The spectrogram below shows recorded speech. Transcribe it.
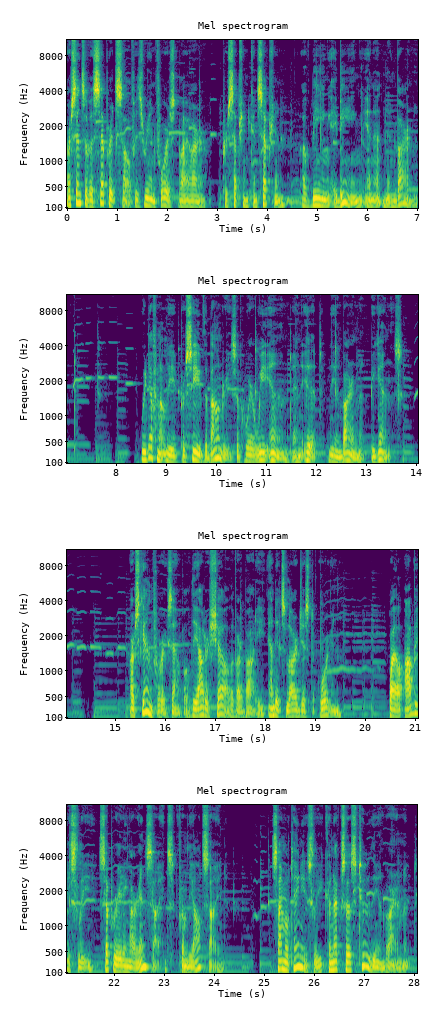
Our sense of a separate self is reinforced by our perception conception of being a being in an environment. We definitely perceive the boundaries of where we end and it, the environment, begins. Our skin, for example, the outer shell of our body and its largest organ, while obviously separating our insides from the outside, simultaneously connects us to the environment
